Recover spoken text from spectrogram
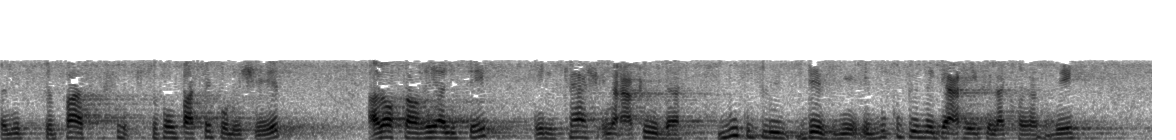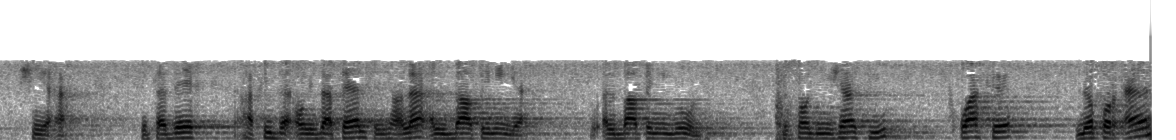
c'est-à-dire qui se passent, qui se font passer pour des chiites, alors qu'en réalité, ils cachent une aqidah beaucoup plus déviée et beaucoup plus égarée que la croyance des chiites. C'est-à-dire, on les appelle, ces gens-là, al-batiniya al-Batiniyoun. Ce sont des gens qui croient que le Coran,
